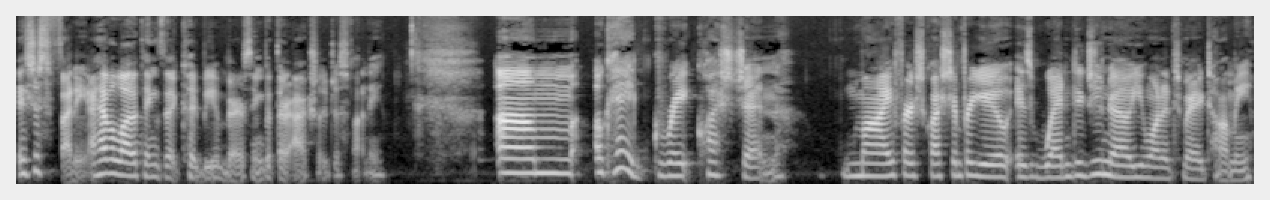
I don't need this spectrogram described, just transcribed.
It's just funny. I have a lot of things that could be embarrassing, but they're actually just funny. Um, okay, great question. My first question for you is when did you know you wanted to marry Tommy?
